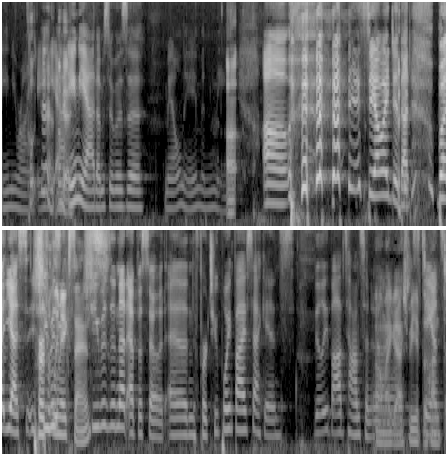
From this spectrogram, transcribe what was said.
Amy Ryan. Cl- Amy, yeah, okay. Amy Adams. It was a male name and name. Uh, um, see how I did that? But yes, she Perfectly was, makes sense. She was in that episode, and for 2.5 seconds, Billy Bob Thompson and Oh my gosh, we have to hunt-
